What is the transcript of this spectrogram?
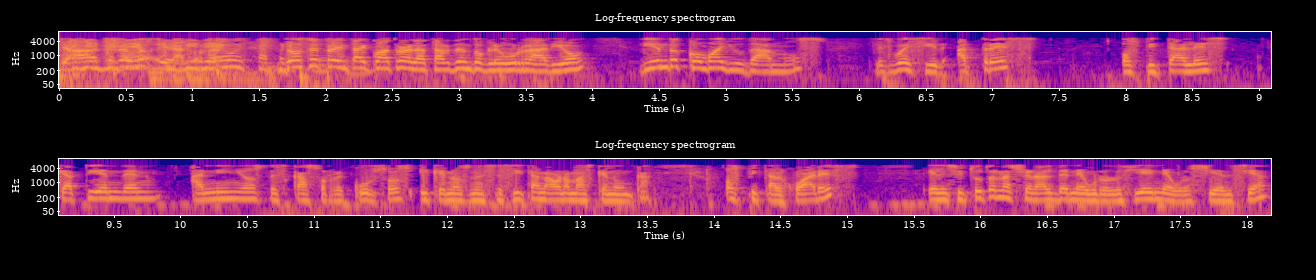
Ya, el video- tenemos- el mira, video está precioso. 12.34 de la tarde en W Radio, viendo cómo ayudamos, les voy a decir, a tres hospitales que atienden a niños de escasos recursos y que nos necesitan ahora más que nunca. Hospital Juárez, el Instituto Nacional de Neurología y Neurociencia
